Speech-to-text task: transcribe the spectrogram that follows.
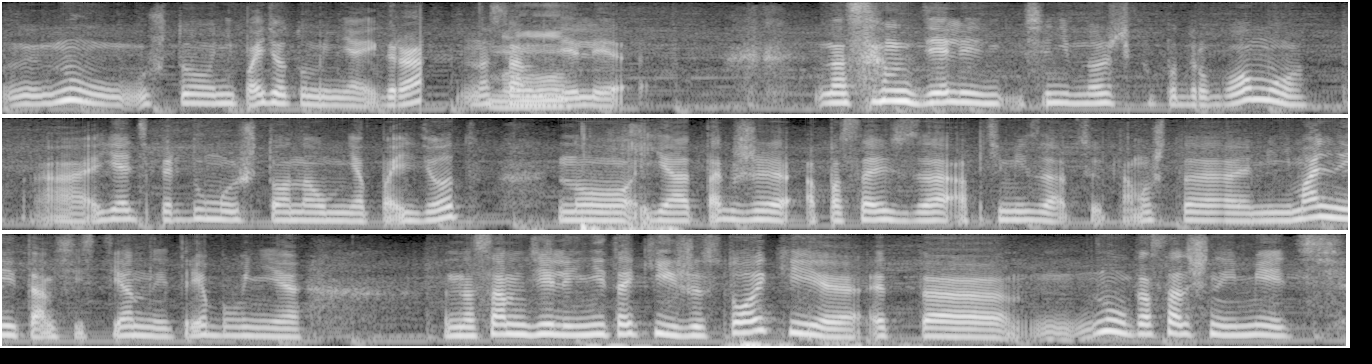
ну, что не пойдет у меня игра. На ну... самом деле, на самом деле все немножечко по-другому. А я теперь думаю, что она у меня пойдет, но я также опасаюсь за оптимизацию, потому что минимальные там системные требования на самом деле не такие жестокие. Это, ну, достаточно иметь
